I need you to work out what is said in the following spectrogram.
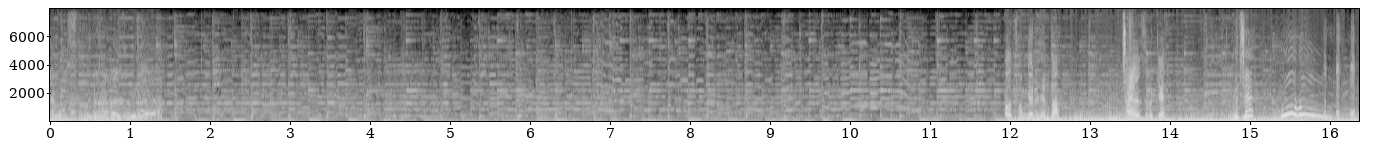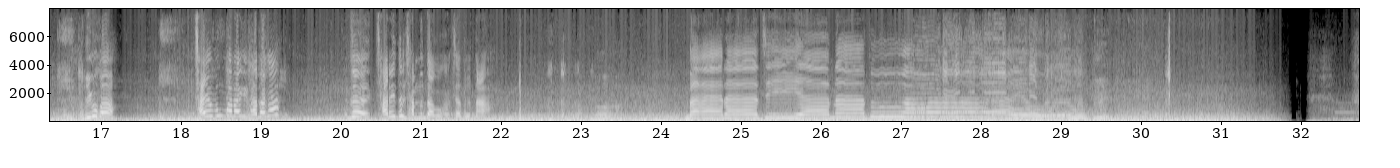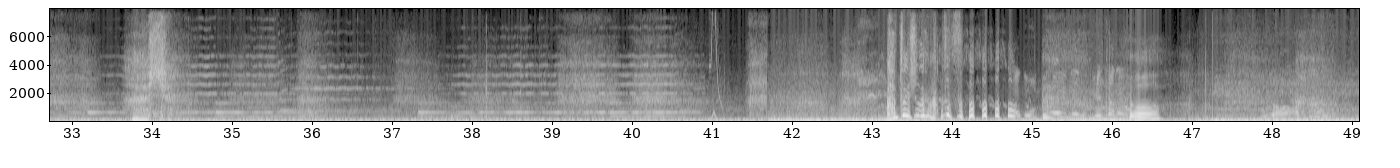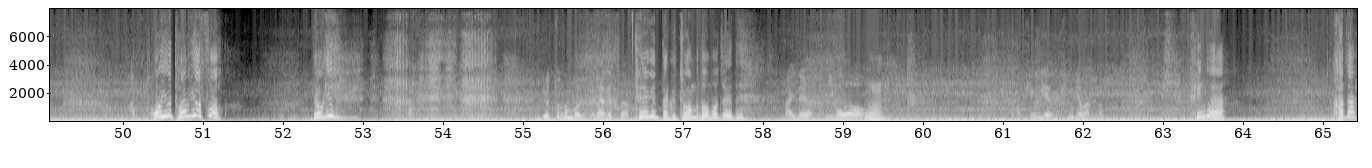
잘 먹습니다. 어, 정렬이 된다? 자연스럽게? 그치? 우후! 이거 봐! 자유분방하게 가다가 이제 자리들 잡는다고 각자들 딱 어. 말하지 않아도 알아요 아씨. 갑자기 시동이 꺼졌어. 아 근데 오토바이는 괜찮아요. 어. 뭐야 어 이거 덕이었어. 여기. 이쪽 한번 해야겠다. 해야겠다. 그쪽 한번 넘어져야 돼. 아니 내가 이거. 응. 휜게 휜게 맞나? 휜 거야. 가자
